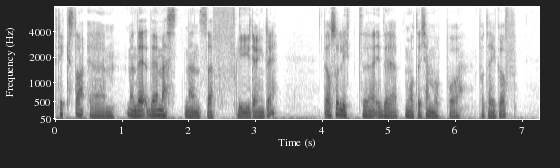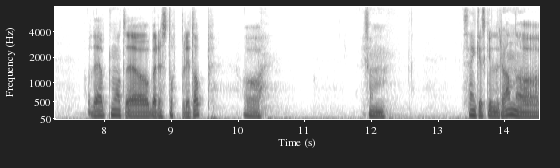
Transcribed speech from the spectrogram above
triks, da. Eh, Men det, det er mest mens jeg flyr, egentlig. Det er også litt i det jeg på en måte kommer opp på, på takeoff. Og det er på en måte å bare stoppe litt opp, og liksom senke skuldrene og,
